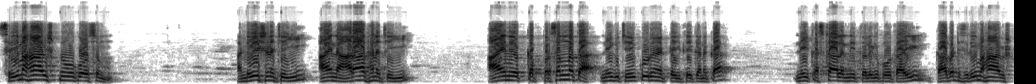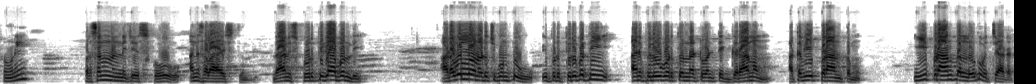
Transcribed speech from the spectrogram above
శ్రీ మహావిష్ణువు కోసం అన్వేషణ చెయ్యి ఆయన ఆరాధన చెయ్యి ఆయన యొక్క ప్రసన్నత నీకు చేకూరినట్టయితే కనుక నీ కష్టాలన్నీ తొలగిపోతాయి. కాబట్టి శ్రీ మహావిష్ణువుని ప్రసన్నుణ్ణి చేసుకో అని సలహా ఇస్తుంది. దాని స్ఫూర్తిగా పొంది అడవుల్లో నడుచుకుంటూ ఇప్పుడు తిరుపతి అని పిలువబడుతున్నటువంటి గ్రామం అటవీ ప్రాంతము. ఈ ప్రాంతంలోకి వచ్చాడట.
